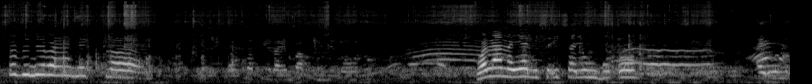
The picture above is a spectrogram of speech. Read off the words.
Sabi ni Ryan, nagplant. Wala na yan. Isa-isa yung buto. Ay, ulo.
